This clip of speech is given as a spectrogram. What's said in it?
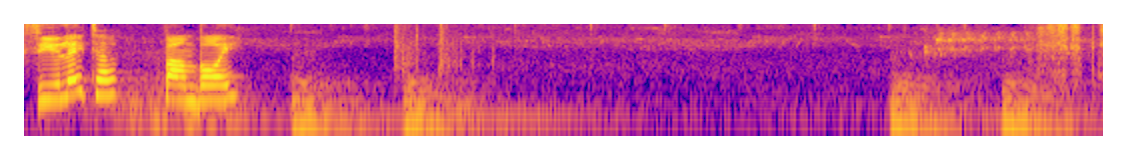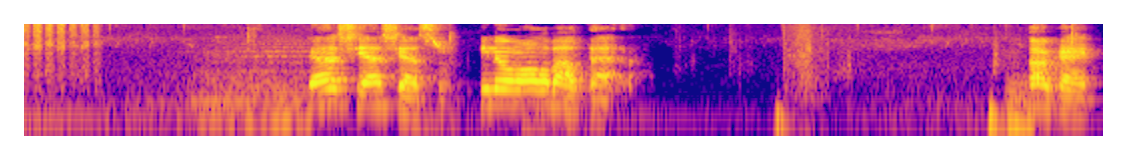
See you later, farm boy. Yes, yes, yes. We know all about that. Okay.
